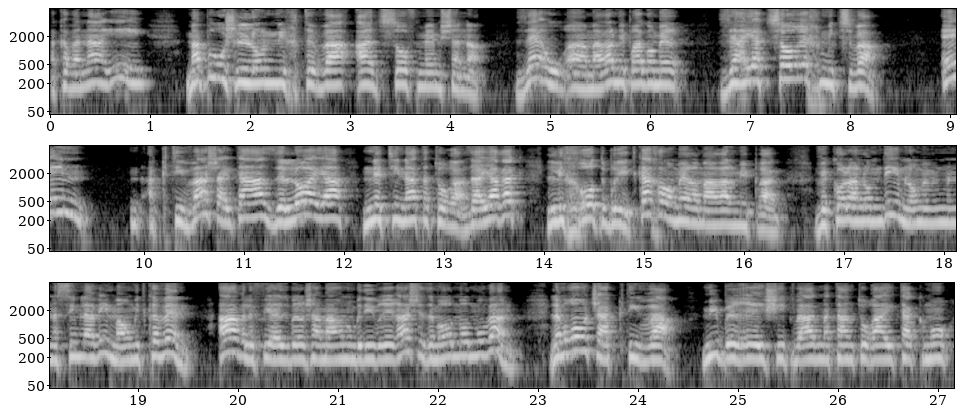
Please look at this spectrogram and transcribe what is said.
הכוונה היא מה פירוש לא נכתבה עד סוף מ' שנה? זהו, המהר"ל מפראג אומר, זה היה צורך מצווה. אין, הכתיבה שהייתה אז, זה לא היה נתינת התורה, זה היה רק לכרות ברית. ככה אומר המהר"ל מפראג. וכל הלומדים לא מנסים להבין מה הוא מתכוון. אה, ולפי ההסבר שאמרנו בדברי רש"י, זה מאוד מאוד מובן. למרות שהכתיבה מבראשית ועד מתן תורה הייתה כמו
